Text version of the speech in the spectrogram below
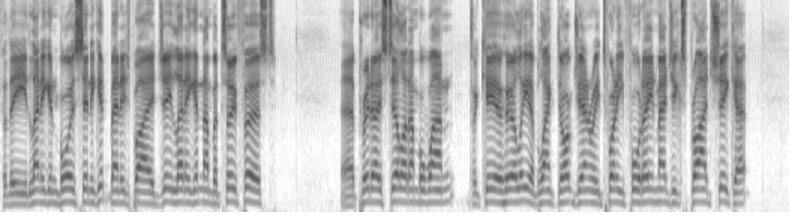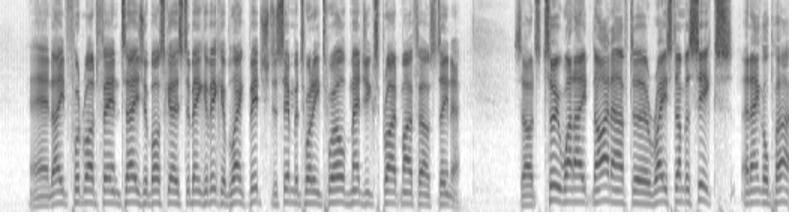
for the Lanigan Boys Syndicate, managed by G. Lanigan, number two first. Uh, Preto Stella, number one for Kia Hurley, a black dog, January 2014, Magic Sprite Chica. And eight foot rod Fantasia, Bosco Stamenkovic, a black bitch, December 2012, Magic Sprite, My Faustina. So it's 2 1 8 9 after race number six at Angle Park.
